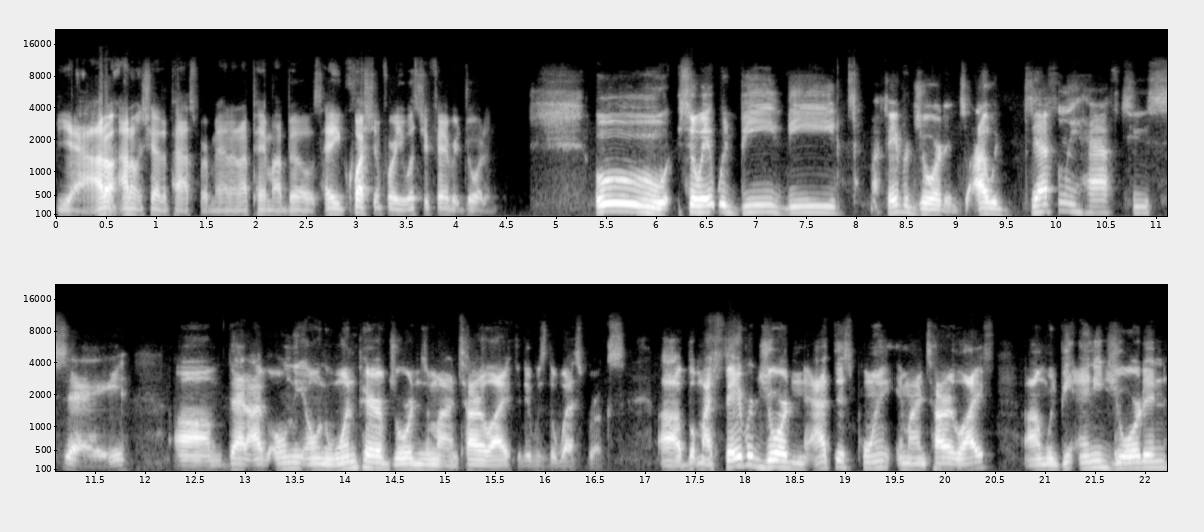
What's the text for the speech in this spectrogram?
Yeah, I don't I don't share the password, man, and I pay my bills. Hey, question for you: What's your favorite Jordan? Ooh, so it would be the my favorite Jordans. I would definitely have to say um, that I've only owned one pair of Jordans in my entire life, and it was the Westbrooks. Uh, but my favorite Jordan at this point in my entire life um, would be any Jordan,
